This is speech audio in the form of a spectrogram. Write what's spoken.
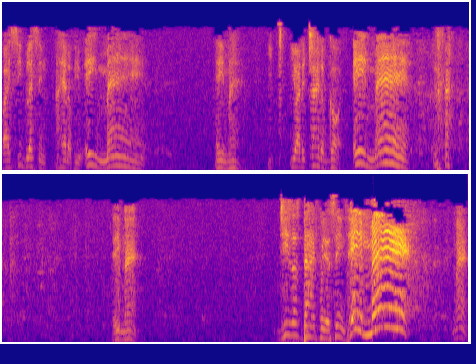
But I see blessing ahead of you. Amen. Amen. You are the child of God. Amen. Amen. Jesus died for your sins. Amen. Amen.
